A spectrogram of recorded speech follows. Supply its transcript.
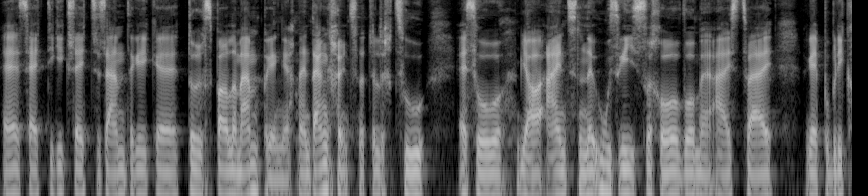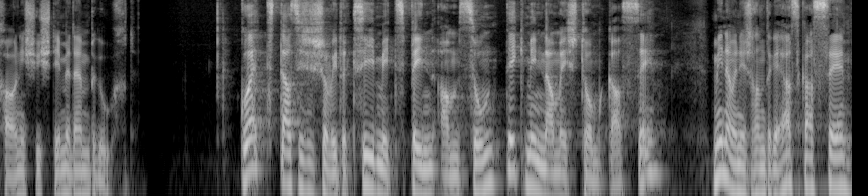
äh, solche Gesetzesänderungen durchs Parlament bringen. Ich meine, dann könnte es natürlich zu äh, so ja, einzelnen Ausreißern kommen, wo man ein, zwei republikanische Stimmen dann braucht. Gut, das ist es schon wieder mit Spin am Sonntag. Mein Name ist Tom Gasse. Mein Name ist Andreas Gasse.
